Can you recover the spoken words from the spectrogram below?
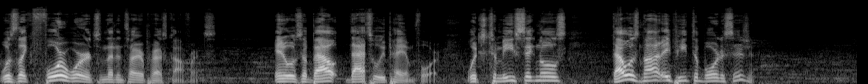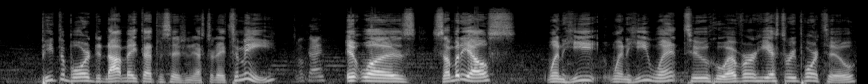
was like four words from that entire press conference, and it was about that's what we pay him for, which to me signals that was not a Pete DeBoer decision. Pete DeBoer did not make that decision yesterday. To me, Okay. it was somebody else when he when he went to whoever he has to report to,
